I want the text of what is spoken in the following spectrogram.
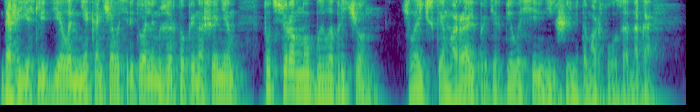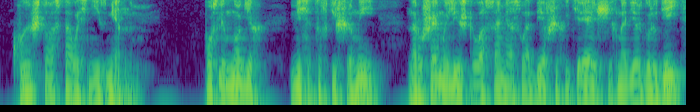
Даже если дело не кончалось ритуальным жертвоприношением, тот все равно был обречен. Человеческая мораль претерпела сильнейшие метаморфозы, однако кое-что осталось неизменным. После многих месяцев тишины, нарушаемой лишь голосами ослабевших и теряющих надежду людей,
